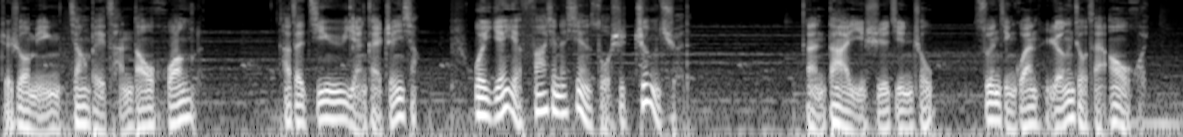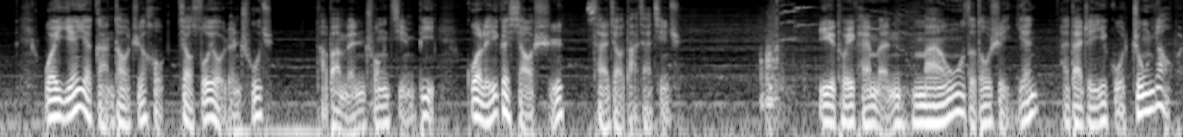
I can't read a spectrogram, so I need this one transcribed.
这说明江北残刀慌了，他在急于掩盖真相。我爷爷发现的线索是正确的，但大意失荆州，孙警官仍旧在懊悔。我爷爷赶到之后，叫所有人出去，他把门窗紧闭，过了一个小时才叫大家进去。一推开门，满屋子都是烟，还带着一股中药味。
